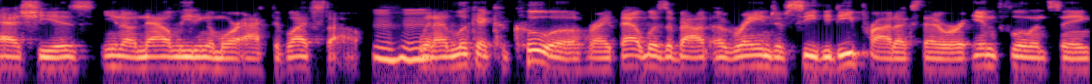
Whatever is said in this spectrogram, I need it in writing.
as she is, you know, now leading a more active lifestyle. Mm-hmm. When I look at Kakua, right, that was about a range of CBD products that were influencing,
